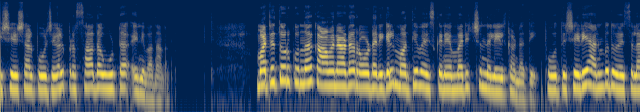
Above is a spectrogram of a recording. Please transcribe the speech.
വിശേഷാൽ പൂജകൾ പ്രസാദ ഊട്ട് എന്നിവ നടന്നു. മറ്റത്തൂർക്കുന്ന് കാവനാട് റോഡരികിൽ മധ്യവയസ്കനെ മരിച്ച നിലയിൽ കണ്ടെത്തി. പൂത്തുശ്ശേരി അൻപത് വയസ്സുള്ള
